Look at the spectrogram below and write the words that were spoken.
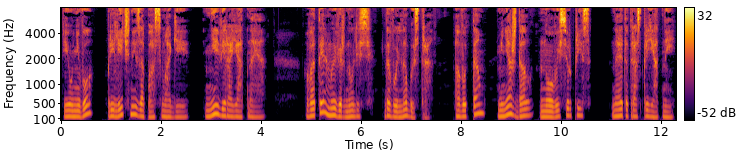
и у него приличный запас магии. Невероятное. В отель мы вернулись довольно быстро. А вот там меня ждал новый сюрприз на этот раз приятный.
